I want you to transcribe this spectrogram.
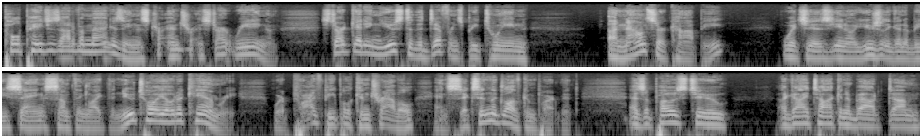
Pull pages out of a magazine and, try, and, try, and start reading them. Start getting used to the difference between announcer copy, which is you know usually going to be saying something like the new Toyota Camry, where five people can travel and six in the glove compartment, as opposed to a guy talking about um,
